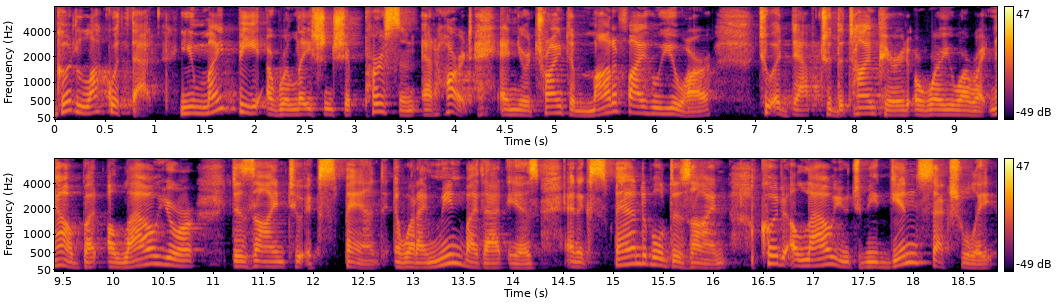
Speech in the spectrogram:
Good luck with that. You might be a relationship person at heart, and you're trying to modify who you are to adapt to the time period or where you are right now, but allow your design to expand. And what I mean by that is an expandable design could allow you to begin sexually,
